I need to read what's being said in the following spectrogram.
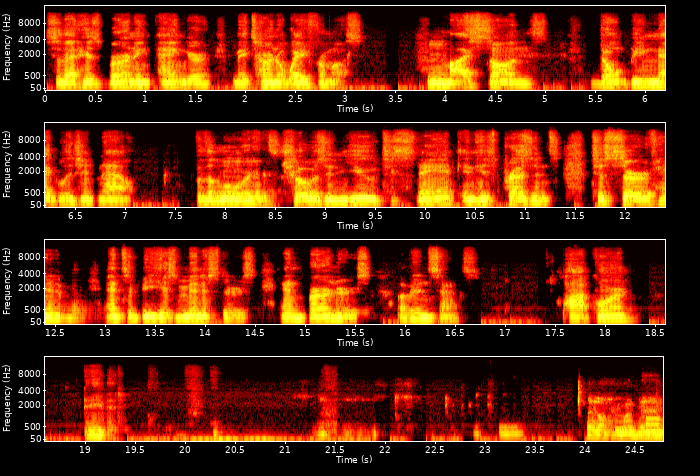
so that his burning anger may turn away from us. Mm. My sons, don't be negligent now, for the mm. Lord has chosen you to stand in his presence, to serve him, and to be his ministers and burners of incense. Popcorn, David. Oh, my bad.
